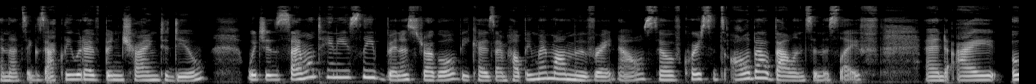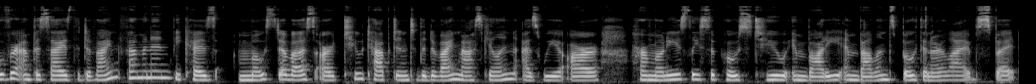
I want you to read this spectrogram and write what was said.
And that's exactly what I've been trying to do, which has simultaneously been a struggle because I'm helping my mom move right now. So, of course, it's all about balance in this life. And I overemphasize the divine feminine because most of us are too tapped into the divine masculine as we are harmoniously supposed to embody and balance both in our lives. But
